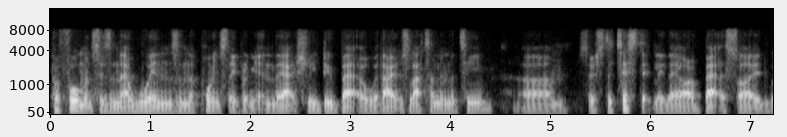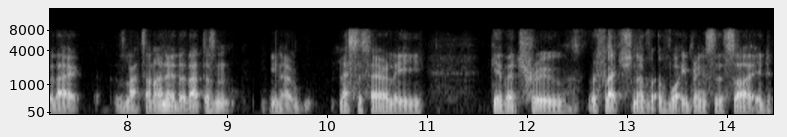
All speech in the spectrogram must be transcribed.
performances and their wins and the points they bring in, they actually do better without Zlatan in the team. Um, so statistically, they are a better side without Zlatan. I know that that doesn't, you know, necessarily give a true reflection of, of what he brings to the side.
